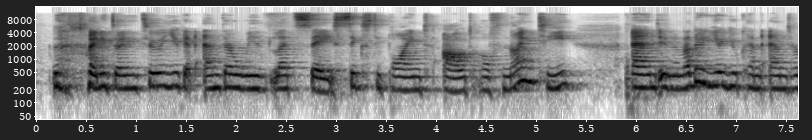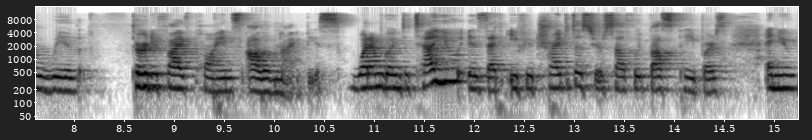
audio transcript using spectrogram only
2022 you can enter with let's say 60 point out of 90 and in another year you can enter with 35 points out of 90s. What I'm going to tell you is that if you try to test yourself with past papers and you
